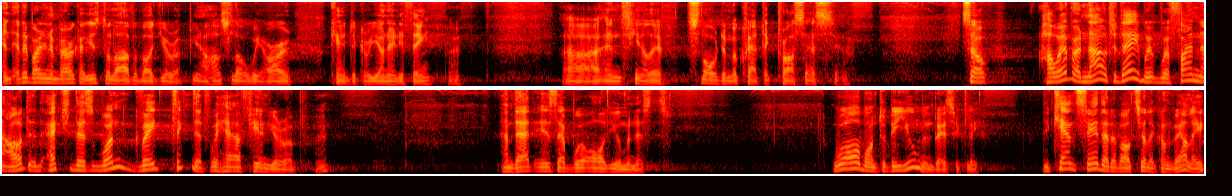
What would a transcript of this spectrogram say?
and everybody in America used to laugh about Europe, you know, how slow we are, can't agree on anything. Uh, and, you know, the slow democratic process. So, however, now today we're finding out that actually there's one great thing that we have here in Europe, right? And that is that we're all humanists. We all want to be human, basically. You can't say that about Silicon Valley.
